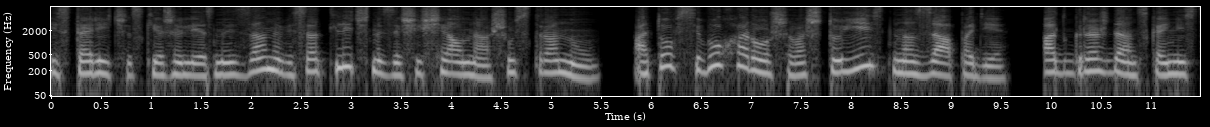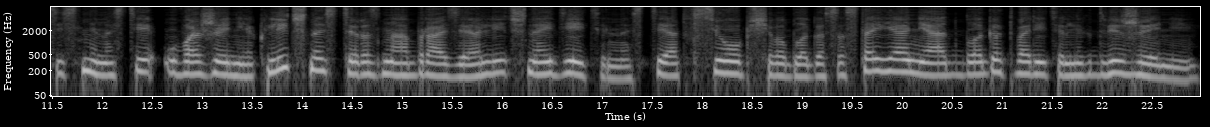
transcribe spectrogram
Исторический железный занавес отлично защищал нашу страну, а то всего хорошего, что есть на Западе, от гражданской нестесненности, уважения к личности, разнообразия личной деятельности, от всеобщего благосостояния, от благотворительных движений.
